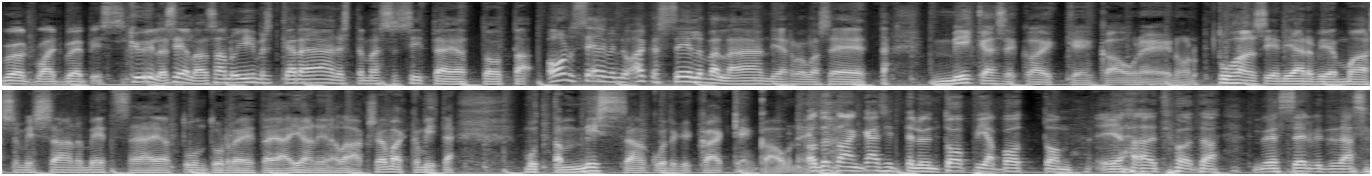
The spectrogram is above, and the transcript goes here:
World Wide Webissa. Kyllä, siellä on saanut ihmiset käydä äänestämässä sitä ja tota, on selvinnyt aika selvällä äänierolla se, että mikä se kaikkein kaunein on. Tuhansien järvien maassa, missä on metsää ja tuntureita ja ihania laaksoja, vaikka mitä. Mutta missä on kuitenkin kaikkein kaunein? Otetaan käsittelyyn top ja bottom ja tuota, myös selvitetään se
